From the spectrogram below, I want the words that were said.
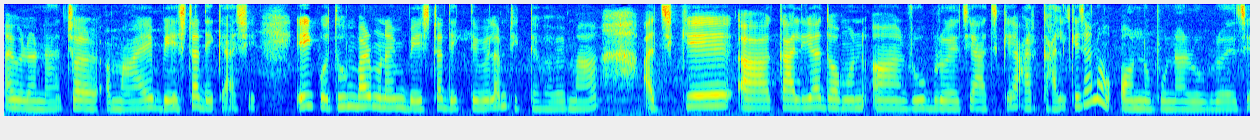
আমি বললাম, না, চল, মায়ের বেশটা দেখে আসি। এই প্রথমবার মনে আমি বেশটা দেখতে পেলাম ঠিকঠাকভাবে। মা, আজকে কালিয়া দমন রূপ রয়েছে আজকে। আর কালকে জানো অন্নপূর্ণা রূপ রয়েছে।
